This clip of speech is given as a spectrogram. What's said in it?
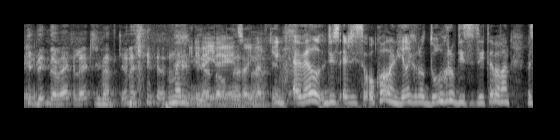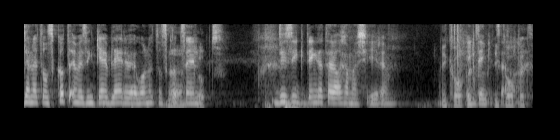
Ik denk dat wij gelijk iemand kennen. die dat- maar... Ik denk dat iedereen zo iemand kent. Ik, eh, wel, dus er is ook wel een heel groot doelgroep die zoiets hebben van... We zijn uit ons kot en we zijn kei blij dat wij gewoon uit ons kot Ja, zijn. klopt. Dus ik denk dat dat wel gaat marcheren. Ik hoop het. Ik denk het Ik wel. hoop het.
